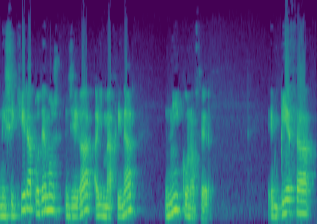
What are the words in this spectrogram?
ni siquiera podemos llegar a imaginar ni conocer. Empieza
